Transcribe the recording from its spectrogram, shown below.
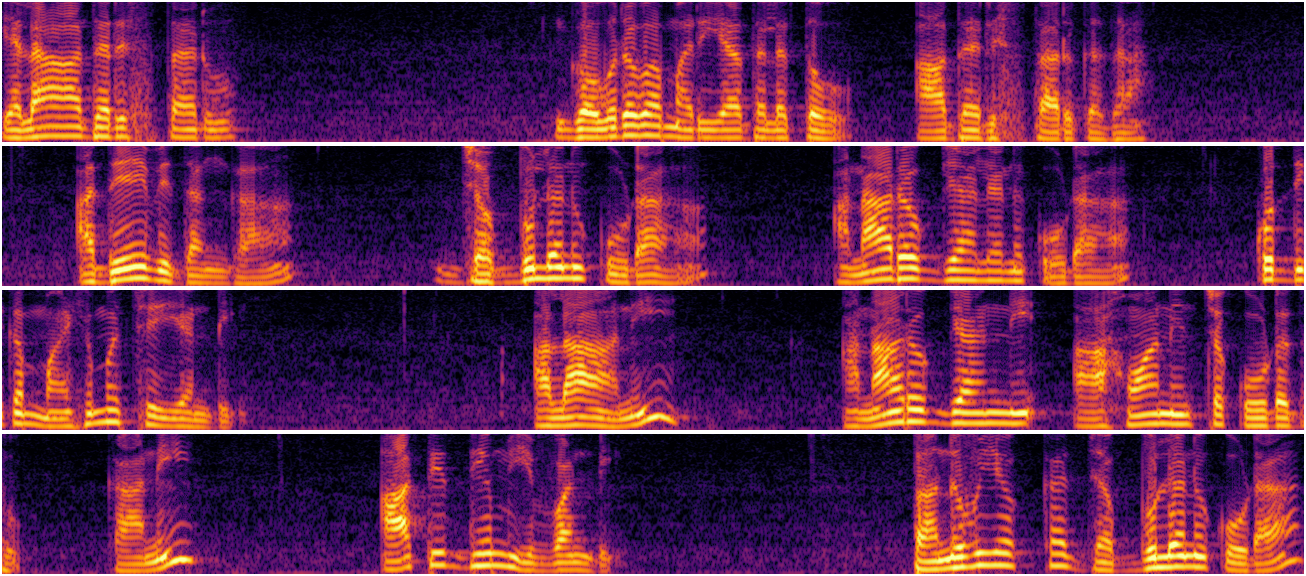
ఎలా ఆదరిస్తారు? గౌరవ మర్యాదలతో ఆదరిస్తారు కదా. అదేవిధంగా జబ్బులను కూడా అనారోగ్యాలను కూడా కొద్దిగా మహిమ చేయండి. అలా అని అనారోగ్యాన్ని ఆహ్వానించకూడదు. కానీ ఆతిథ్యం ఇవ్వండి. తనువు యొక్క జబ్బులను కూడా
